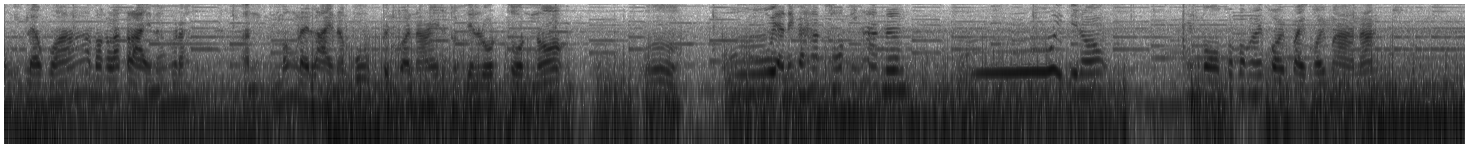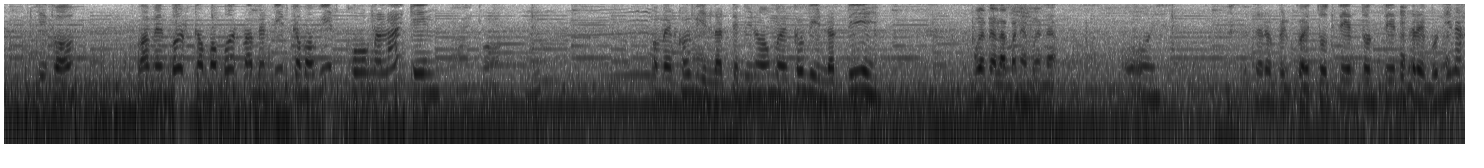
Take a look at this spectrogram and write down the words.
งอีกแล้วว้าบักลักไหลนะพวกนะอันมองหลายๆนะปุ๊บเป็นกว่านายกับเจนรถโซนเนาะเอออุ้ยอันนี้ก็หักซอกอีกหักหนึ่งอุ้ยพี่น้องเห็นบอกเขาบอกให้คอยไปคอยมานะสิก็ ว่าแมนเบิร์ดกับบ่เบิร์ดว่าแมนวิดกับบ่วิดโคงนั่นละเก่งตายก่อนว่าแมนค่อยวินละแต่พี่น้องมันก็วินละตีเบิดอะไรบ้างเนี่ยเบิดแล้วโอ้ยจะได้เป็นกล้วยต้นเตียนต้นเตียนเสด็จบุญนี้นะ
